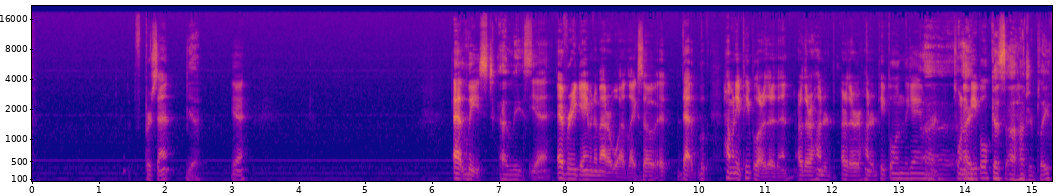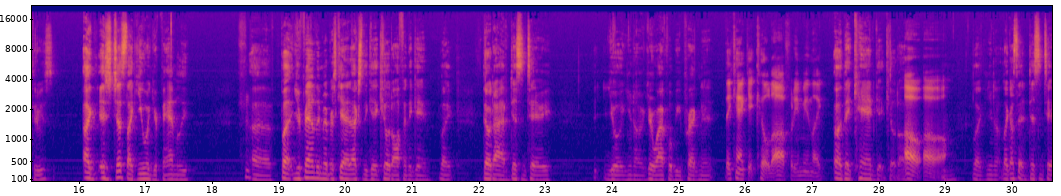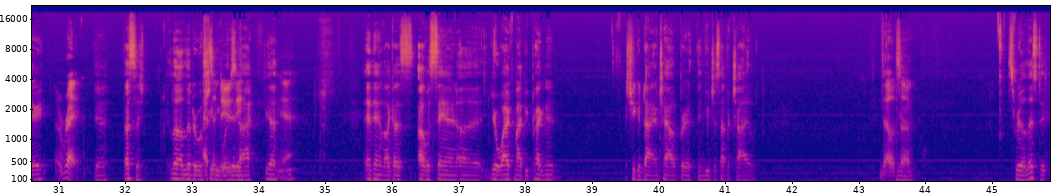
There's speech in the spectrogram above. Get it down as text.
Percent. Yeah. Yeah. At least. At least. Yeah, every game, no matter what. Like, so it, that how many people are there then? Are there a hundred? Are there a hundred people in the game? Uh, Twenty I people? A hundred playthroughs. I, it's just like you and your family. uh, but your family members can't actually get killed off in the game. Like they'll die of dysentery. You'll you know your wife will be pregnant. They can't get killed off. What do you mean, like? Oh, they can get killed off. Oh, oh, Like you know, like I said, dysentery. oh. right. Yeah, that's a, a literal That's a shitty way to die. Yeah. Yeah. And then, like I was, I was saying, uh, your wife might be pregnant. She could die in childbirth, and you just have a child. That would Yeah. suck. It's realistic.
